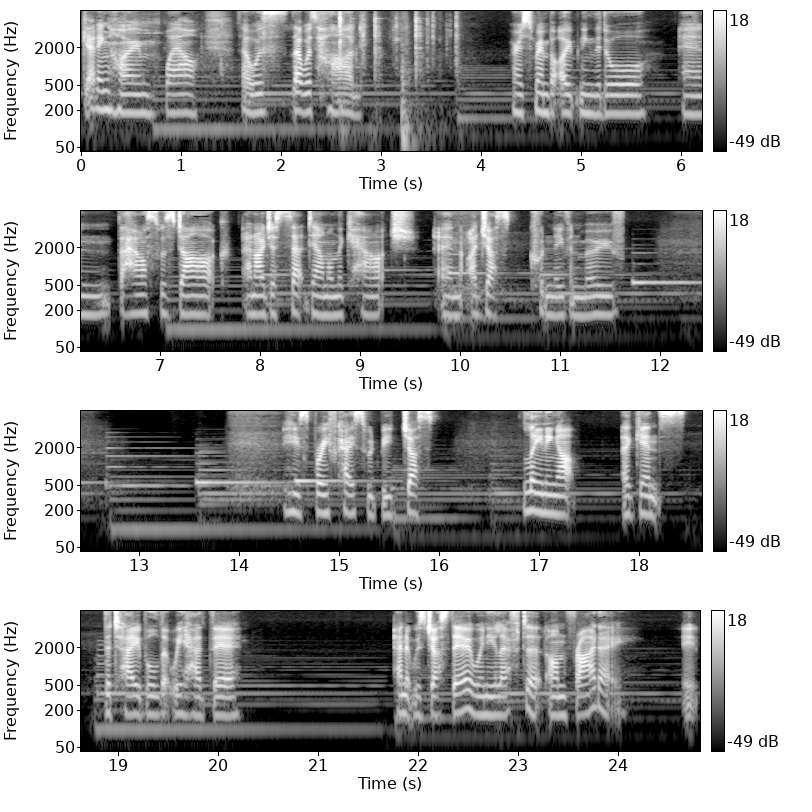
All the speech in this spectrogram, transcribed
Getting home, wow, that was that was hard. I just remember opening the door and the house was dark and I just sat down on the couch and I just couldn't even move. His briefcase would be just leaning up against the table that we had there. And it was just there when he left it on Friday. It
